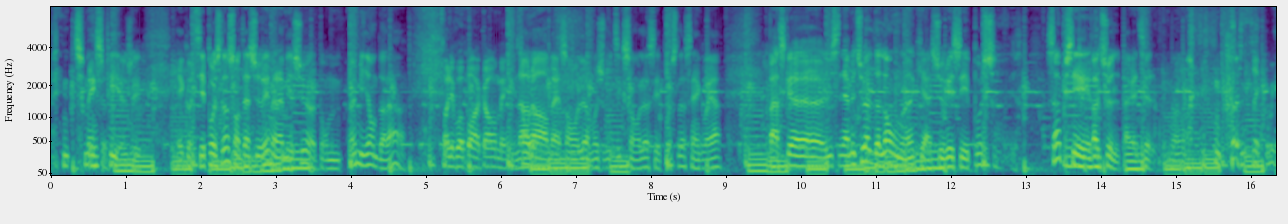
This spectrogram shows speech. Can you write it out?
tu m'inspires. J'ai- Écoute, ces pouces-là sont assurés, mesdames, messieurs, pour un million de dollars. On les voit pas encore, mais. Non, non, mais ils sont là. Moi, je vous dis qu'ils sont là, ces pouces-là, c'est incroyable. Parce que c'est la mutuelle de Londres hein, qui a assuré ces pouces. Ça, puis c'est Rotule, paraît-il. Oui.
